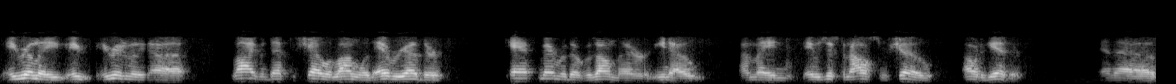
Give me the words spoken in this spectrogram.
he really he, he really uh, livened up the show along with every other cast member that was on there. You know, I mean, it was just an awesome show altogether, and uh,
